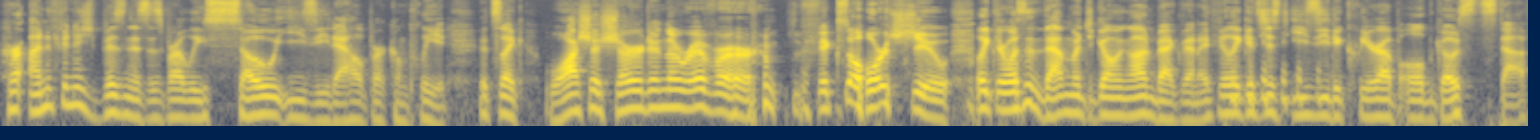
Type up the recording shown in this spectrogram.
Her unfinished business is probably so easy to help her complete. It's like wash a shirt in the river, fix a horseshoe. Like there wasn't that much going on back then. I feel like it's just easy to clear up old ghost stuff.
